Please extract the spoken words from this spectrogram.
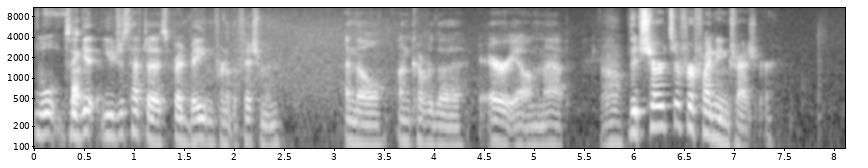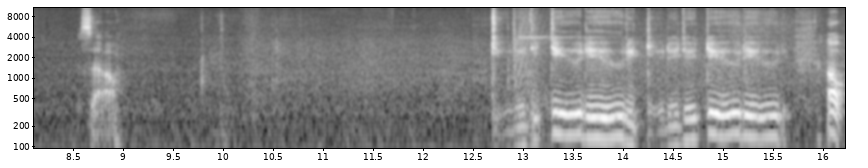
well, to get you just have to spread bait in front of the fishermen, and they'll uncover the area on the map. Oh. The charts are for finding treasure. So. Oh,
